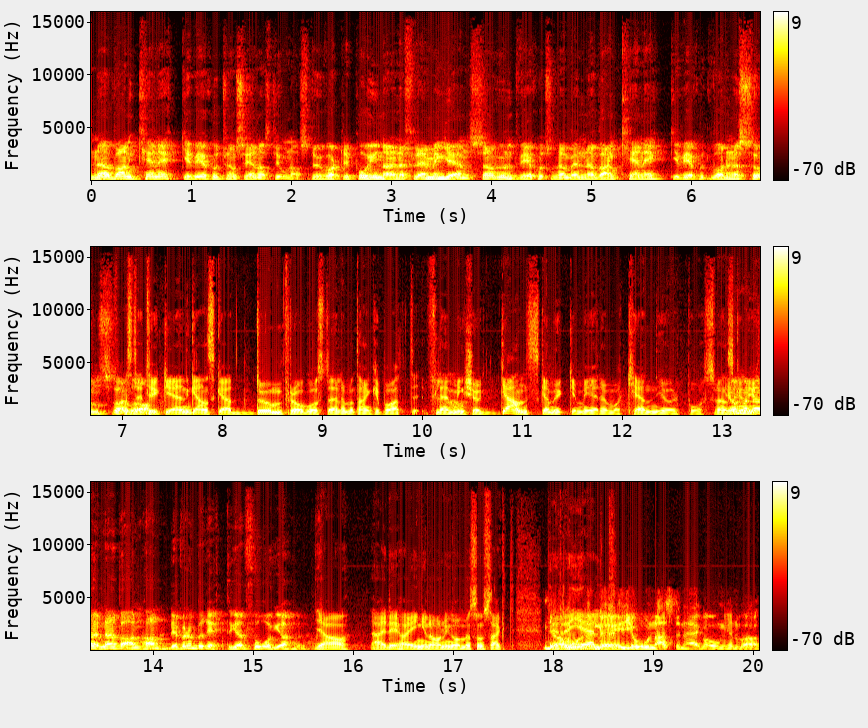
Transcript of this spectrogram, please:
När vann Ken Ecke V75 senast Jonas? Du har varit på innan när Flemming Jensen har vunnit V75 men när vann Ken Ecke V75? Var det när Sundsvall Fast det tycker jag är en ganska dum fråga att ställa med tanke på att Fleming kör ganska mycket mer än vad Ken gör på svenska Ja men när, när vann han? Det är väl en berättigad fråga? Ja, nej det har jag ingen aning om, men som sagt. Det är Jag håller rejäl... med Jonas den här gången. Va?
